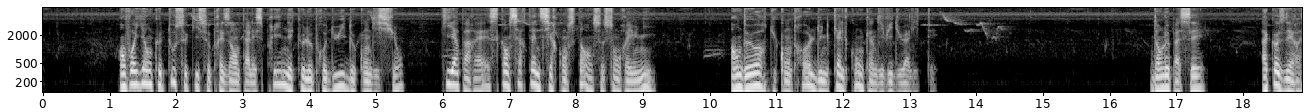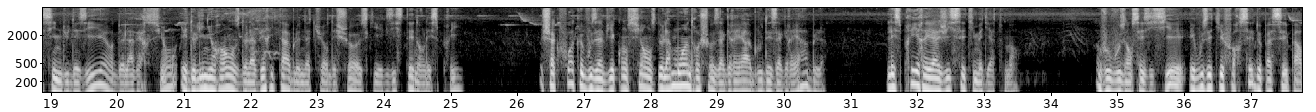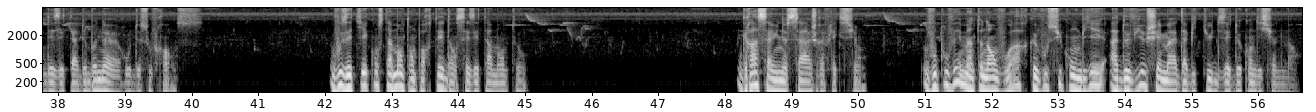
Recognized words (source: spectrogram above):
en voyant que tout ce qui se présente à l'esprit n'est que le produit de conditions qui apparaissent quand certaines circonstances sont réunies en dehors du contrôle d'une quelconque individualité. Dans le passé, à cause des racines du désir, de l'aversion et de l'ignorance de la véritable nature des choses qui existaient dans l'esprit, chaque fois que vous aviez conscience de la moindre chose agréable ou désagréable, l'esprit réagissait immédiatement. Vous vous en saisissiez et vous étiez forcé de passer par des états de bonheur ou de souffrance vous étiez constamment emporté dans ces états mentaux. Grâce à une sage réflexion, vous pouvez maintenant voir que vous succombiez à de vieux schémas d'habitudes et de conditionnements.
